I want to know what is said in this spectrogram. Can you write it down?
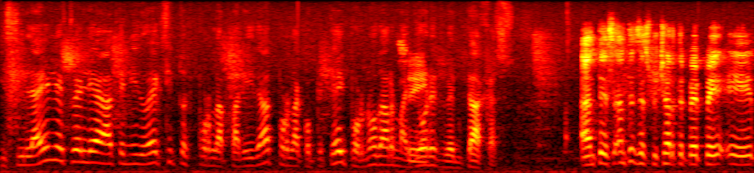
y si la NFL ha tenido éxito es por la paridad, por la competitividad y por no dar mayores ventajas. Antes, antes de escucharte, Pepe, eh,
